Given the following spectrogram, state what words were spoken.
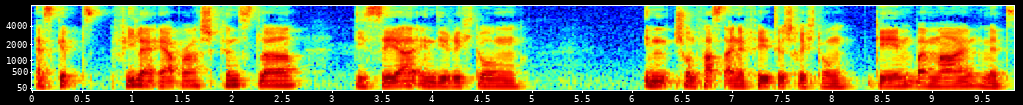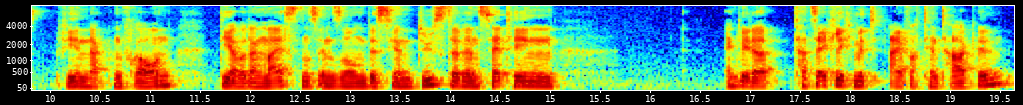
es gibt viele Airbrush-Künstler, die sehr in die Richtung, in schon fast eine Fetischrichtung gehen beim Malen mit vielen nackten Frauen, die aber dann meistens in so ein bisschen düsteren Setting entweder tatsächlich mit einfach Tentakeln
